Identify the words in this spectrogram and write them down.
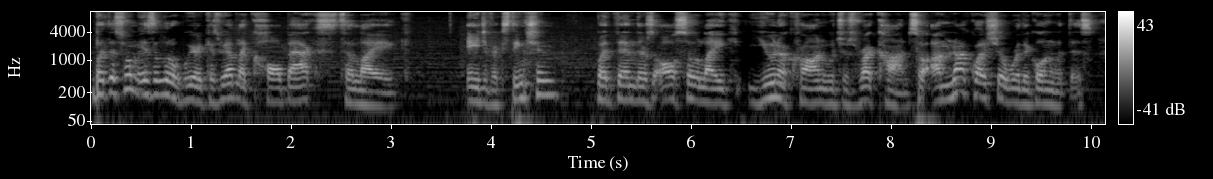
But this film is a little weird because we have like callbacks to like Age of Extinction, but then there's also like Unicron, which was retcon. So I'm not quite sure where they're going with this.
